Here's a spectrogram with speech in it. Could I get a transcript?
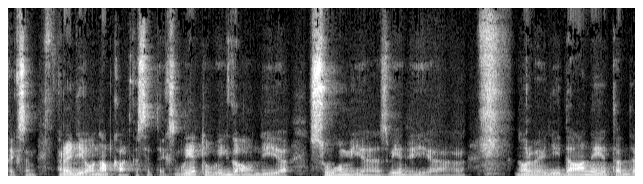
teiksim, reģionu apkārt, kas ir teiksim, Lietuva, Igaunija, Somija, Zviedrija, Norvēģija, Dānija, tad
